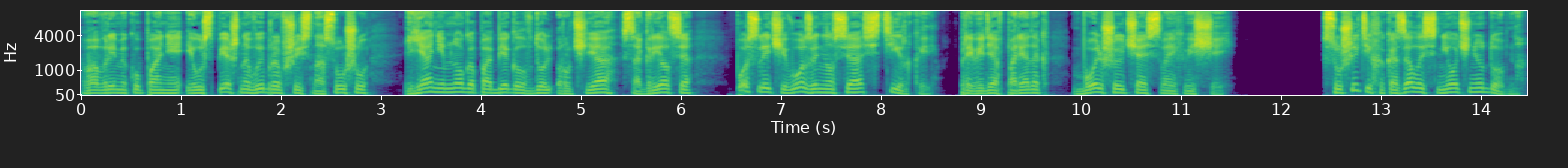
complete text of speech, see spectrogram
во время купания и успешно выбравшись на сушу, я немного побегал вдоль ручья, согрелся, после чего занялся стиркой, приведя в порядок большую часть своих вещей. Сушить их оказалось не очень удобно.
